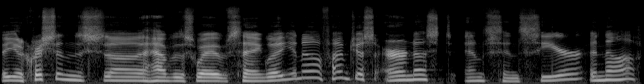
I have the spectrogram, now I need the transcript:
you know, Christians uh, have this way of saying, well, you know, if I'm just earnest and sincere enough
